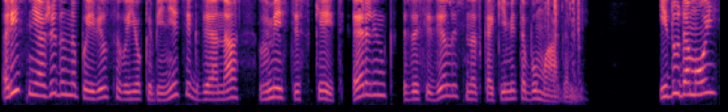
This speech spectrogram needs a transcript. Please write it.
Рис неожиданно появился в ее кабинете, где она вместе с Кейт Эрлинг засиделась над какими-то бумагами. «Иду домой,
